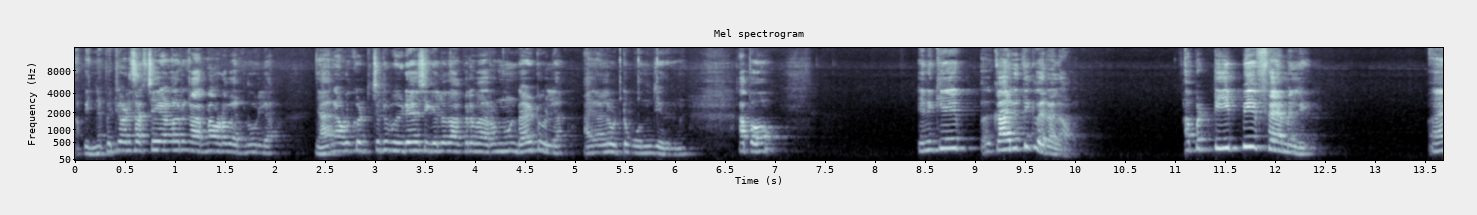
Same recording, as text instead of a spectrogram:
അപ്പം ഇതിനെപ്പറ്റി അവിടെ ചർച്ച ചെയ്യാനുള്ള ഒരു കാരണം അവിടെ വരുന്നില്ല ഞാൻ അവൾക്ക് ഇടിച്ചിട്ട് വീഡിയോ ചെയ്യലോ ഇതാക്കലോ വേറെ ഒന്നും ഉണ്ടായിട്ടില്ല. അതിനാൽ വിട്ട് പോകുന്നു ചെയ്തിരുന്നു. അപ്പോൾ എനിക്ക് കാര്യത്തേക്ക് വരാലോ? അപ്പോൾ ടി പി ഫാമിലി ഏ?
